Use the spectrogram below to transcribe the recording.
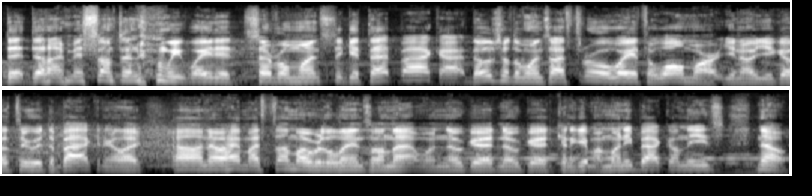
did, did I miss something? we waited several months to get that back. I, those are the ones I throw away at the Walmart. You know, you go through at the back and you're like, oh no, I had my thumb over the lens on that one. No good, no good. Can I get my money back on these? No.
